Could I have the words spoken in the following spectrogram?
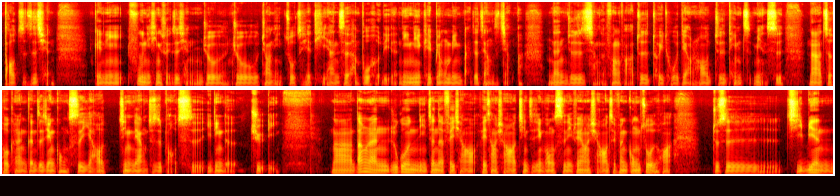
到职之前。给你付你薪水之前，你就就叫你做这些提案是很不合理的。你你也可以不用明摆着这样子讲嘛。那你就是想个方法，就是推脱掉，然后就是停止面试。那之后可能跟这间公司也要尽量就是保持一定的距离。那当然，如果你真的非常非常想要进这间公司，你非常想要这份工作的话，就是即便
